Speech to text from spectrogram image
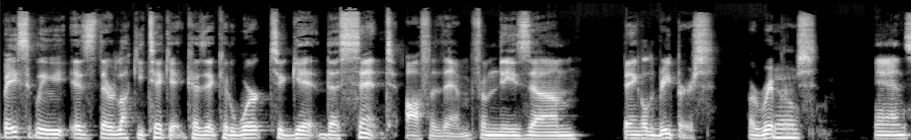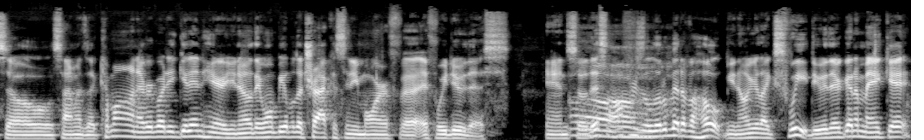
basically is their lucky ticket because it could work to get the scent off of them from these, um, Bengal reapers or rippers. And so Simon's like, "Come on, everybody, get in here! You know they won't be able to track us anymore if uh, if we do this." And so this Oh. offers a little bit of a hope. You know, you're like, "Sweet, dude, they're gonna make it."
